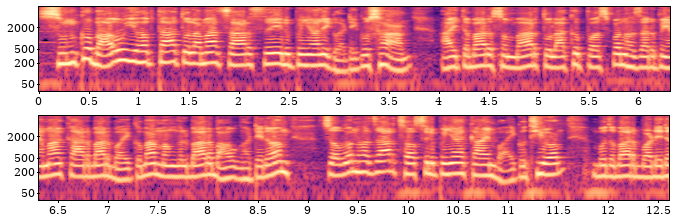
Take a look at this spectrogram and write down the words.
सुनको भाउ यो हप्ता तोलामा चार सय रुपियाँले घटेको छ। आइतबार सोमबार तोलाको पचपन्न हजार रुपियाँमा कारोबार भएकोमा मङ्गलबार भाउ घटेर चौवन हजार छ सय रुपियाँ कायम भएको थियो। बुधबार बढेर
